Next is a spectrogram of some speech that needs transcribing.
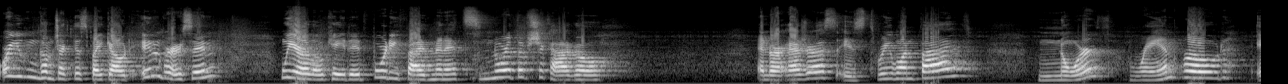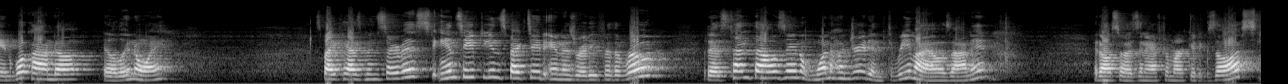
or you can come check this bike out in person. We are located 45 minutes north of Chicago, and our address is 315 North Rand Road in Wauconda, Illinois. This bike has been serviced and safety inspected and is ready for the road. It has 10,103 miles on it. It also has an aftermarket exhaust.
